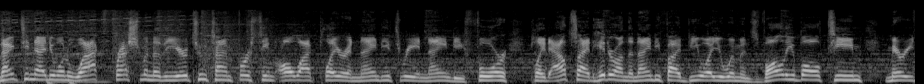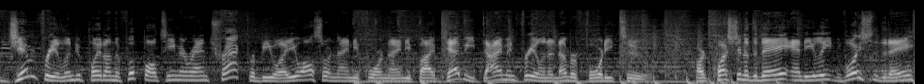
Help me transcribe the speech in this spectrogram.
1991 WAC Freshman of the Year, two time first team All WAC player in 93 and 94. Played outside hitter on the 95 BYU women's volleyball team. Married Jim Freeland, who played on the football team and ran track for BYU, also in 94 and 95. Debbie Diamond Freeland at number 42. Our question of the day and elite voice of the day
